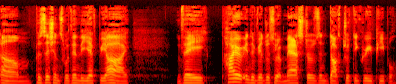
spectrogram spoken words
um, positions within the FBI, they hire individuals who have master's and doctorate degree people.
